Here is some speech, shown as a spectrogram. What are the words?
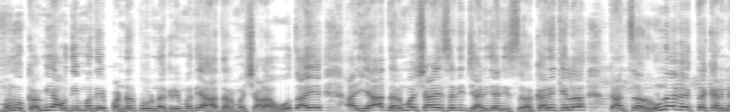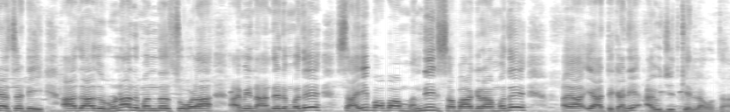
म्हणून कमी अवधीमध्ये पंढरपूर नगरीमध्ये हा धर्मशाळा होत आहे. आणि या धर्मशाळेसाठी ज्यांनी ज्यांनी सहकार्य केलं त्यांचं ऋण व्यक्त करण्यासाठी आज आज ऋणानुबंध सोहळा आम्ही नांदेडमध्ये साईबाबा मंदिर सभागृहामध्ये या ठिकाणी आयोजित केला होता.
